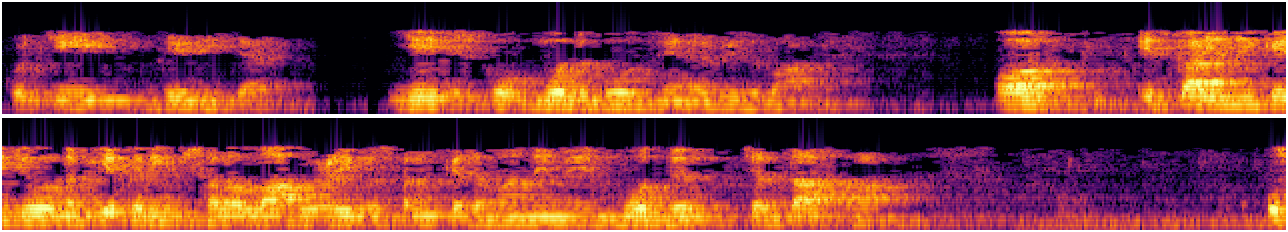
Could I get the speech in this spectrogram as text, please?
کوئی چیز دے دی جائے۔ یہ اس کو مد بولتے ہیں عربی زبان میں۔ اور اس کا یعنی کہ جو نبی کریم صلی اللہ علیہ وسلم کے زمانے میں مد چلتا تھا اس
